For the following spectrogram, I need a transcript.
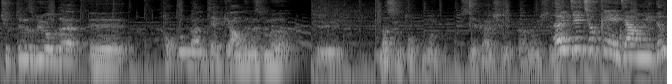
çıktığınız bu yolda toplumdan tepki aldınız mı? Nasıl toplumun size karşı davranışları? Önce çok heyecanlıydım.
